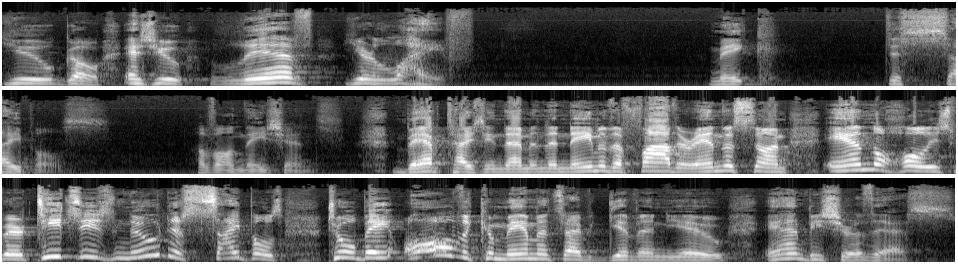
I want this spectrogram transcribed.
you go, as you live your life, make disciples of all nations baptizing them in the name of the Father and the Son and the Holy Spirit. Teach these new disciples to obey all the commandments I've given you. And be sure of this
